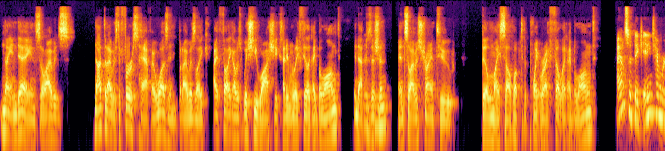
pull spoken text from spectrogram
night and day. And so I was not that I was the first half. I wasn't, but I was like I felt like I was wishy washy because I didn't really feel like I belonged in that Mhm. position. And so I was trying to build myself up to the point where I felt like I belonged. I also think anytime we're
